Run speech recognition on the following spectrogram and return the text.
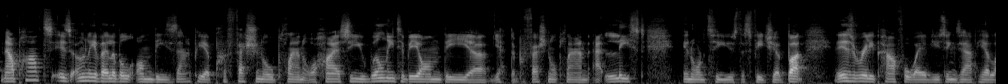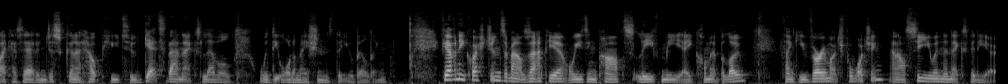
Now, Paths is only available on the Zapier Professional plan or higher, so you will need to be on the uh, yeah the Professional plan at least in order to use this feature. But it is a really powerful way of using Zapier, like I said, and just going to help you to get to that next level with the automations that you're building. If you have any questions about Zapier or using Paths, leave me a comment below. Thank you very much for watching, and I'll see you in the next video.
